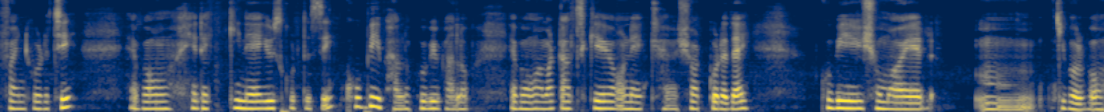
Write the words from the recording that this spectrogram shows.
ফাইন্ড করেছি এবং এটা কিনে ইউজ করতেছি। খুবই ভালো খুবই ভালো এবং আমার কাজকে অনেক শর্ট করে দেয়। খুবই সময়ের কি বলব,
